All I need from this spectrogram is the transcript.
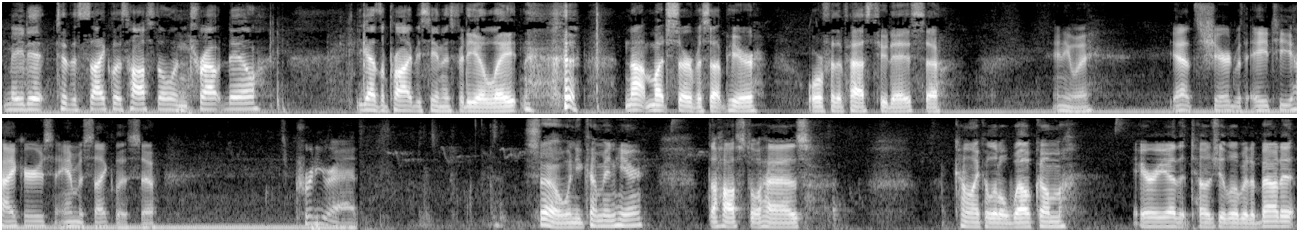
made it to the cyclist hostel in Troutdale. You guys will probably be seeing this video late. Not much service up here or for the past two days, so. Anyway, yeah, it's shared with AT hikers and with cyclists, so it's pretty rad. So when you come in here, the hostel has kind of like a little welcome area that tells you a little bit about it.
